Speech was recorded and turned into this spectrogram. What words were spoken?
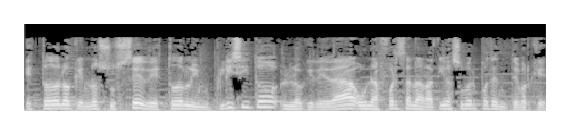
es todo lo que no sucede, es todo lo implícito lo que le da una fuerza narrativa súper potente, porque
